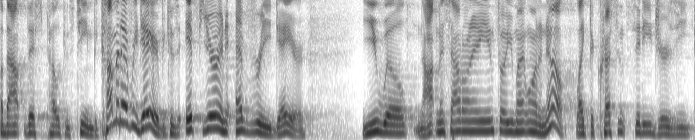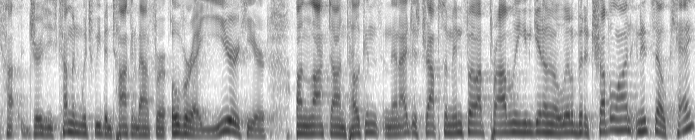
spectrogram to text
about this Pelicans team. Become an everydayer because if you're an everydayer, you will not miss out on any info you might want to know, like the Crescent City jersey jerseys coming, which we've been talking about for over a year here on Locked On Pelicans. And then I just dropped some info I'm probably going to get in a little bit of trouble on, and it's okay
